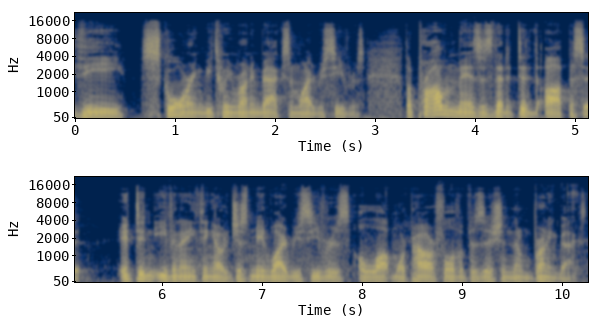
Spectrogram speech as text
the scoring between running backs and wide receivers. The problem is is that it did the opposite. It didn't even anything out. It just made wide receivers a lot more powerful of a position than running backs.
